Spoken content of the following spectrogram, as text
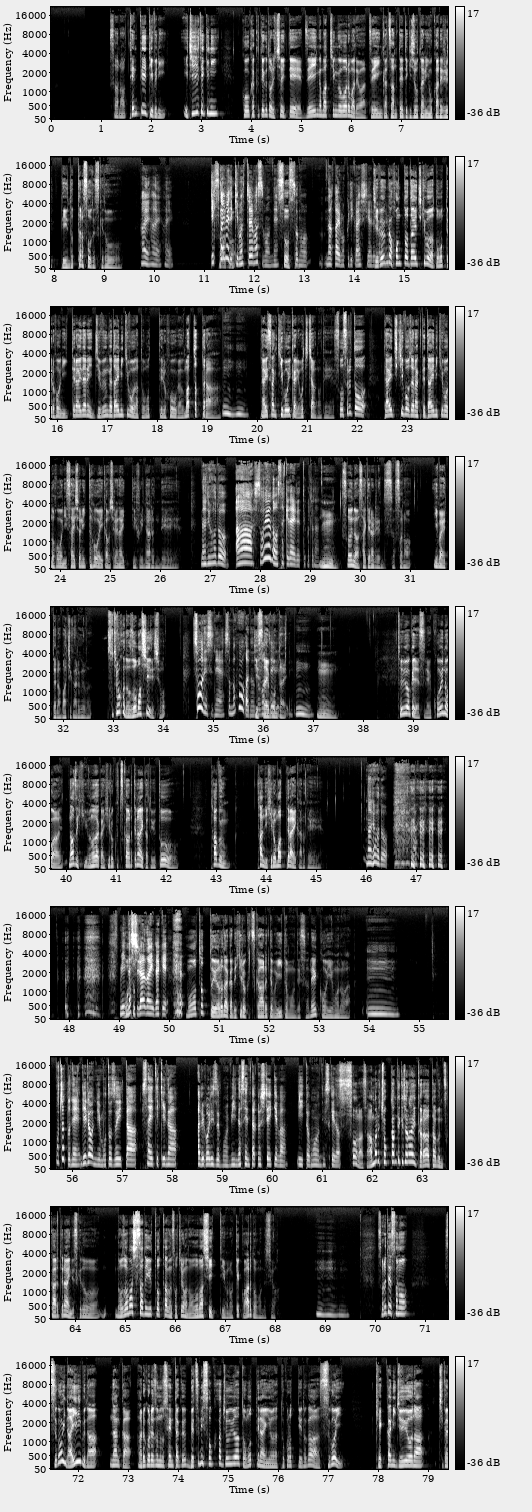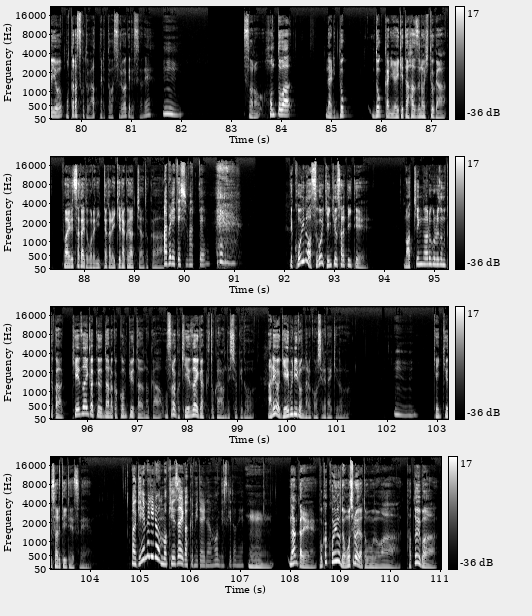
その、テンテーティブに、一時的に合格ということにしといて、全員がマッチングが終わるまでは全員が暫定的状態に置かれるっていうんだったらそうですけど、はいはいはい。一回目で決まっちゃいますもんね。そうそうの、何回も繰り返してやる自分が本当は第一希望だと思ってる方に行ってる間に自分が第二希望だと思ってる方が埋まっちゃったら、うんうん。第三希望以下に落ちちゃうので、そうすると、第一希望じゃなくて第二希望の方に最初に行った方がいいかもしれないっていう風になるんで、なるほど。ああ、そういうのを避けられるってことなんだ。うん。そういうのは避けられるんですよ。その、今言ったようなマッチングアルゴリズム。そっちの方が望ましいでしょ？そうですね。その方が望ましいです、ね。実際問題うん。うん。というわけでですね、こういうのがなぜ世の中に広く使われてないかというと、多分、単に広まってないからで、なるほど。みんな知らないだけ。もうちょっと世の中で広く使われてもいいと思うんですよね、こういうものは。うん。もうちょっとね、理論に基づいた最適なアルゴリズムをみんな選択していけばいいと思うんですけど。そうなんです。あんまり直感的じゃないから多分使われてないんですけど、望ましさで言うと多分そっちの方が望ましいっていうもの結構あると思うんですよ。うんうんうん。それでその、すごいナイーブな、なんか、アルゴリズムの選択、別にそこが重要だと思ってないようなところっていうのが、すごい、結果に重要な違いをもたらすことがあったりとかするわけですよね。うん。その、本当は、何、ど、どっかには行けたはずの人が、倍率高いところに行ったから行けなくなっちゃうとか。あぶれてしまって。で、こういうのはすごい研究されていて、マッチングアルゴリズムとか、経済学なのかコンピューターなのか、おそらく経済学とかなんでしょうけど、あるいはゲーム理論なのかもしれないけど、うんうん。研究されていてですね。まあゲーム理論も経済学みたいなもんですけどね。うん。なんかね、僕はこういうので面白いなと思うのは、例えば、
